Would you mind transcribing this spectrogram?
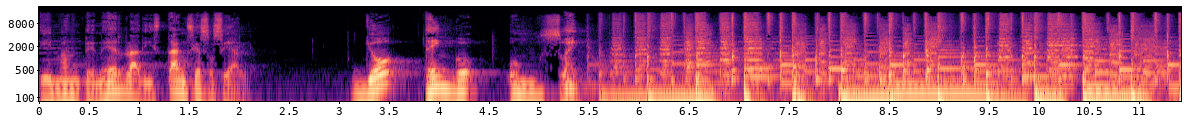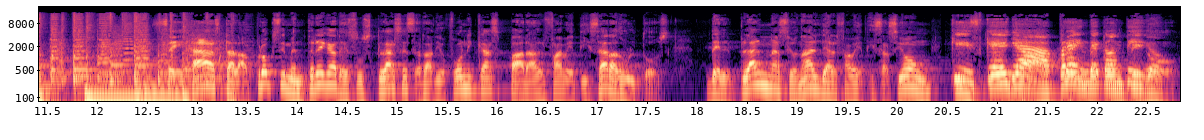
y mantener la distancia social. Yo tengo un sueño. Será hasta la próxima entrega de sus clases radiofónicas para alfabetizar adultos del Plan Nacional de Alfabetización Quisqueya aprende contigo.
